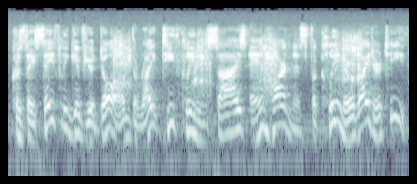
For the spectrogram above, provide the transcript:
Because they safely give your dog the right teeth cleaning size and hardness for cleaner, whiter teeth.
